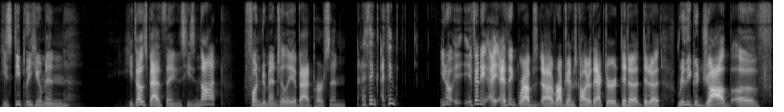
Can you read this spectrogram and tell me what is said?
He's deeply human. He does bad things. He's not fundamentally a bad person. And I think I think you know, if any, I, I think Rob's uh, Rob James Collier, the actor, did a did a really good job of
